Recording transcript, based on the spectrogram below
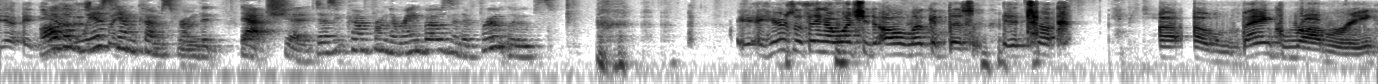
yeah, it- All yeah, the wisdom thing. comes from the, that shit. It doesn't come from the rainbows and the Fruit Loops. Here's the thing. I want you to all look at this. It took a, a bank robbery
